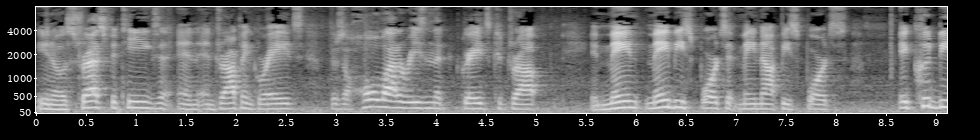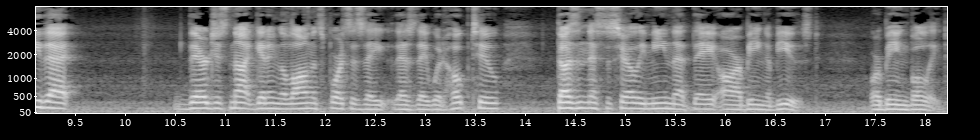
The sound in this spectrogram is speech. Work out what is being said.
You know, stress, fatigues, and, and dropping grades. There's a whole lot of reason that grades could drop. It may may be sports. It may not be sports. It could be that they're just not getting along in sports as they as they would hope to. Doesn't necessarily mean that they are being abused or being bullied.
